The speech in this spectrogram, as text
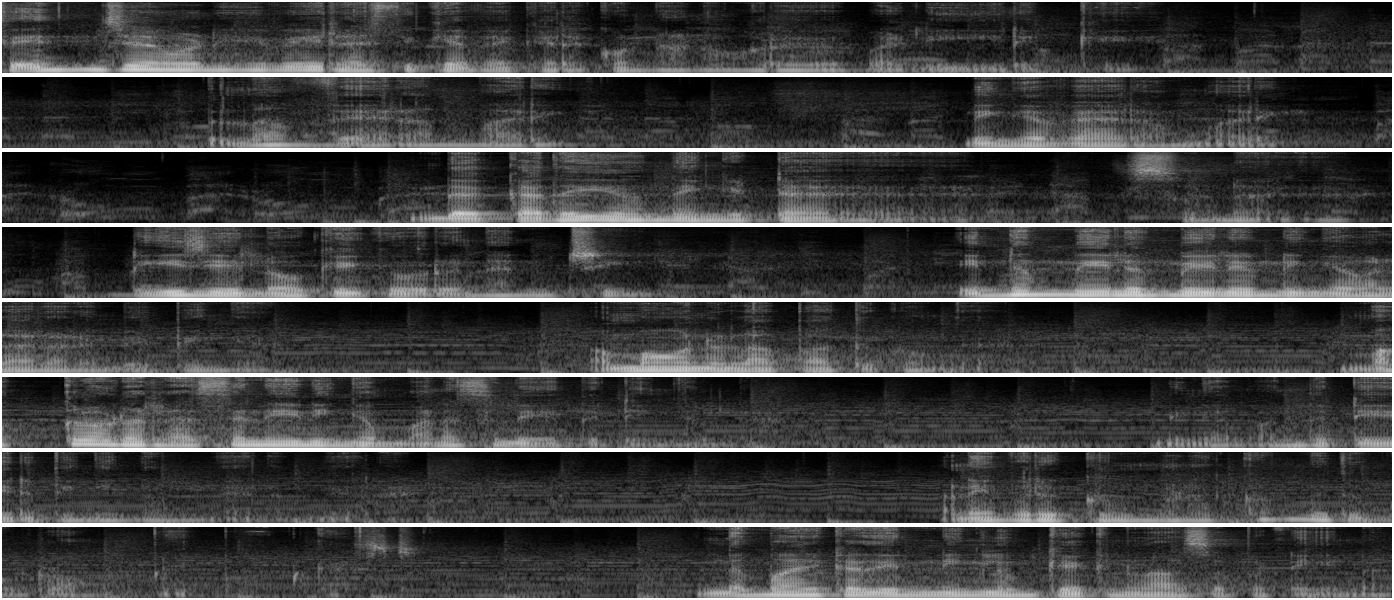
செஞ்சவனையவே ரசிக்க வைக்கிறதுக்கு உண்டான ஒரு வழி இருக்கு. இதெல்லாம் வேற மாதிரி. நீங்கள் வேற மாதிரி. இந்த கதையை வந்து என்கிட்ட சொன்ன டிஜே லோக்கிக்கு ஒரு நன்றி. இன்னும் மேலும் மேலும் நீங்கள் வளர ஆரம்பிப்பீங்க. அம்மாவை நல்லா பார்த்துக்கோங்க. மக்களோட ரசனையை நீங்கள் மனசில் ஏற்றுட்டீங்கல்ல நீங்கள் வந்துட்டே இருப்பீங்க இன்னும் மேலும். அனைவருக்கும் வணக்கம். இது ஒரு ராங் பாட்காஸ்ட் இந்த மாதிரி கதையை நீங்களும் கேட்கணும்னு ஆசைப்பட்டீங்கன்னா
